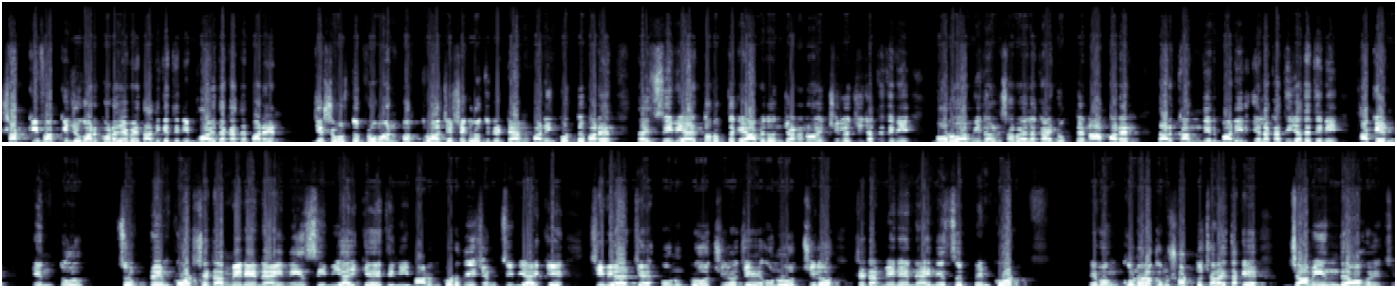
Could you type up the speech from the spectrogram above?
সাক্ষী ফাক্কি জোগাড় করা যাবে তাদেরকে তিনি ভয় দেখাতে পারেন। যে সমস্ত প্রমাণপত্র আছে, সেগুলো তিনি ট্যাম্পারিং করতে পারেন। তাই সিবিআই তরফ থেকে আবেদন জানানো হয়েছিল যে যাতে তিনি বড়োয়া বিধানসভা এলাকায় ঢুকতে না পারেন, তার কান্দির বাড়ির এলাকাতেই যাতে তিনি থাকেন। কিন্তু সুপ্রিম কোর্ট সেটা মেনে নেয়নি। সিবিআই কে তিনি বারণ করে দিয়েছেন। সিবিআই কে সিবিআই যে অনুগ্রহ ছিল, যে অনুরোধ ছিল, সেটা মেনে নেয়নি সুপ্রিম কোর্ট এবং কোন রকম শর্ত ছাড়াই তাকে জামিন দেওয়া হয়েছে।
